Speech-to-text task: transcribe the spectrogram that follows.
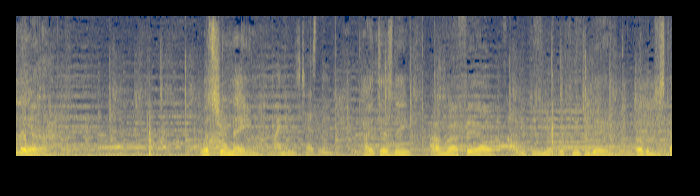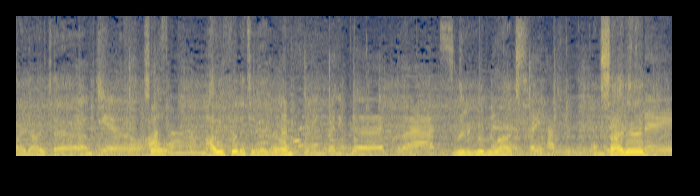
Hi there. What's your name? My name is Tasneem. Hi, Tesney. I'm Raphael. I'll be picking up with you today. Welcome to Skydive Taft. Thank you. So, awesome. how are you feeling today, girl? I'm feeling really good, relaxed. Really good, relaxed. Very happy. I'm doing this Excited? Today.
